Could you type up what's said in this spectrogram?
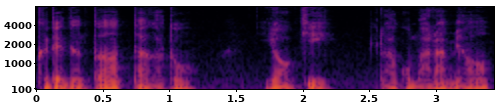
그대는 떠났다가도 여기라고 말하며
